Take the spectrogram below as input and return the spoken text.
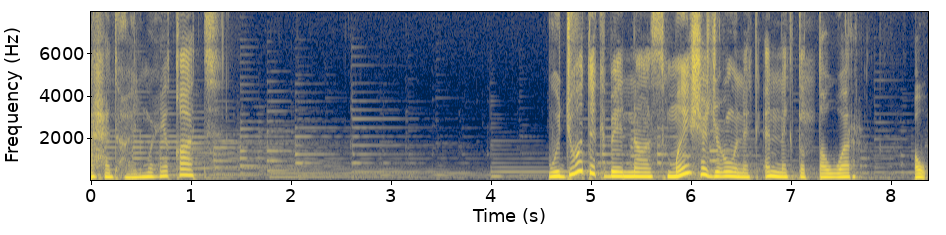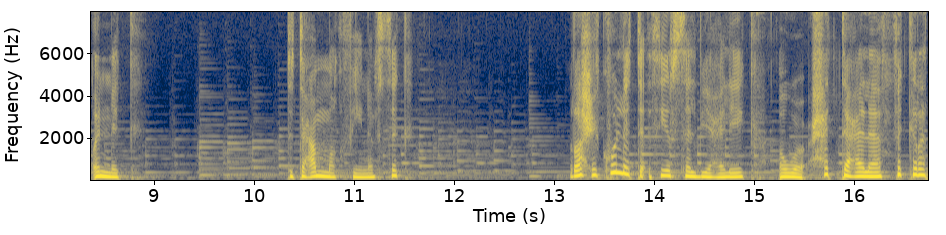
أحد هاي المعيقات. وجودك بين ناس ما يشجعونك أنك تتطور أو أنك تتعمق في نفسك. راح يكون له تأثير سلبي عليك أو حتى على فكرة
